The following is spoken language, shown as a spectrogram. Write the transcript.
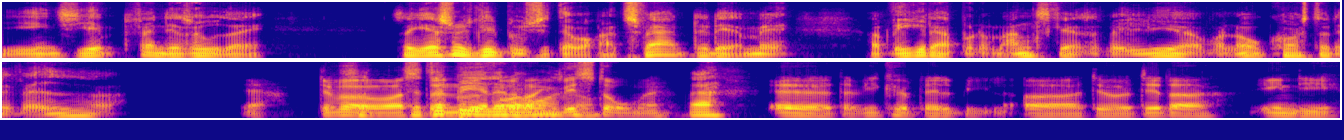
i ens hjem, fandt jeg så ud af. Så jeg synes lige pludselig, det var ret svært, det der med, og hvilket abonnement skal jeg så vælge, og hvornår koster det hvad, og Ja, det var så, jo også det, den det udfordring, vi stod med, ja. øh, da vi købte elbil, og det var det, der egentlig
